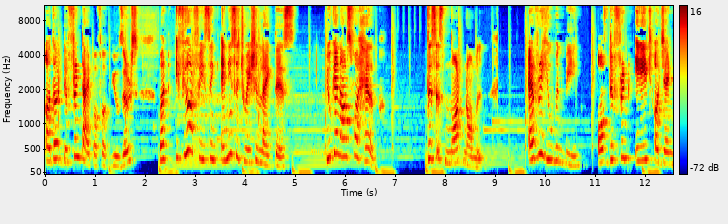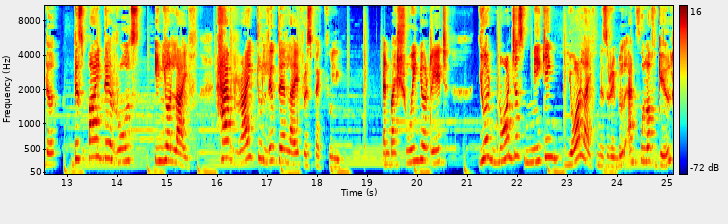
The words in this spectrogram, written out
other different type of abusers, but if you are facing any situation like this, you can ask for help. This is not normal. Every human being of different age or gender, despite their roles in your life, have right to live their life respectfully. And by showing your rage, you are not just making your life miserable and full of guilt,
